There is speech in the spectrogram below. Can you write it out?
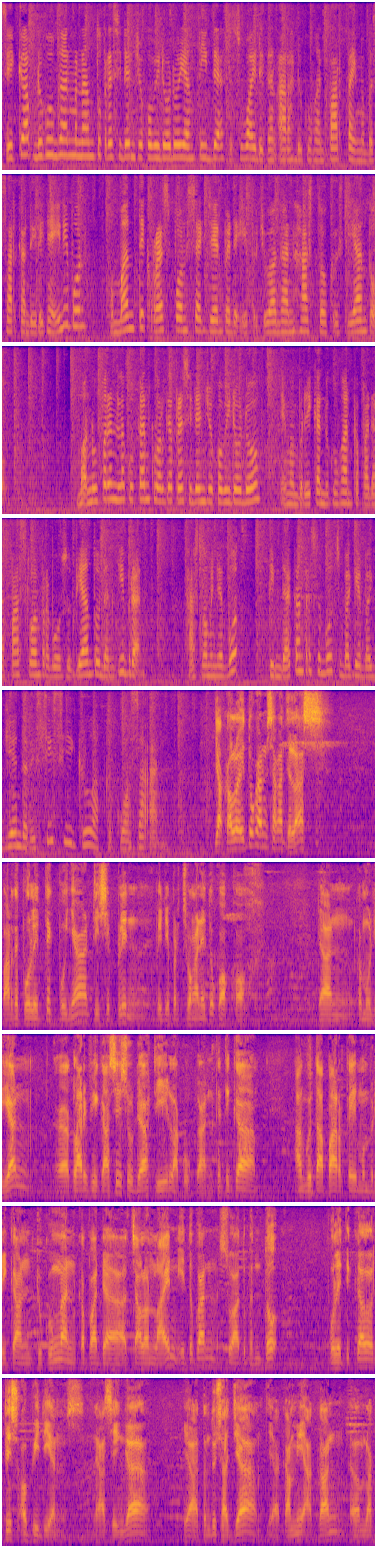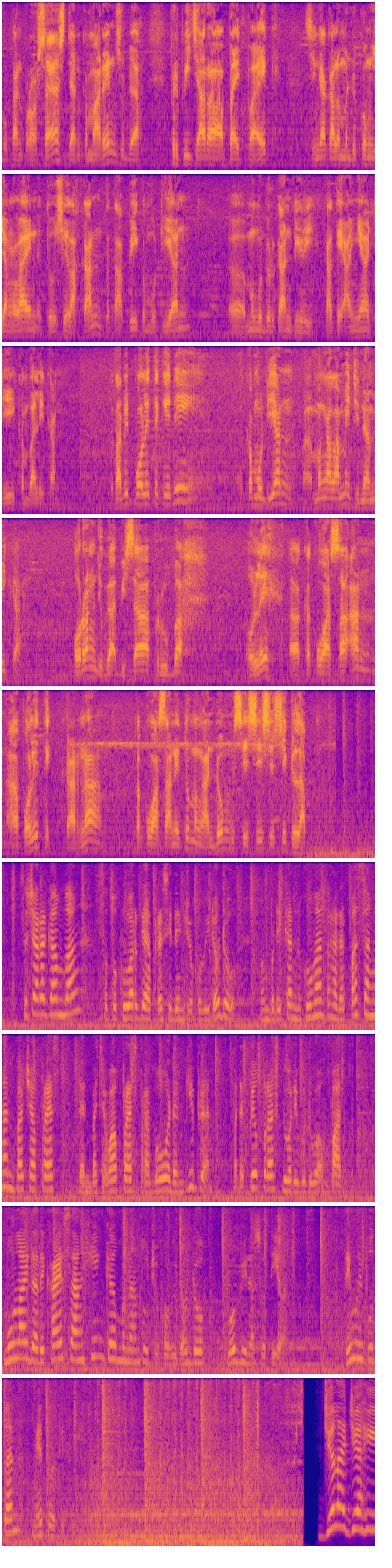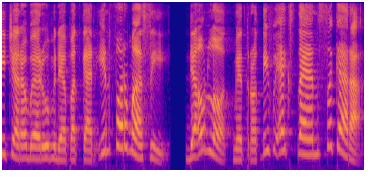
Sikap dukungan menantu Presiden Joko Widodo yang tidak sesuai dengan arah dukungan partai membesarkan dirinya ini pun memantik respon Sekjen PDI Perjuangan Hasto Kristianto. Manuver yang dilakukan keluarga Presiden Joko Widodo yang memberikan dukungan kepada paslon Prabowo Subianto dan Gibran. Hasto menyebut tindakan tersebut sebagai bagian dari sisi gelap kekuasaan. Ya kalau itu kan sangat jelas. Partai politik punya disiplin. PD Perjuangan itu kokoh. Dan kemudian eh, klarifikasi sudah dilakukan. Ketika anggota partai memberikan dukungan kepada calon lain itu kan suatu bentuk political disobedience. Nah, sehingga ya tentu saja ya kami akan eh, melakukan proses dan kemarin sudah berbicara baik-baik sehingga kalau mendukung yang lain itu silahkan tetapi kemudian mengundurkan diri KTA-nya dikembalikan. Tetapi politik ini kemudian eh, mengalami dinamika. Orang juga bisa berubah oleh eh, kekuasaan politik karena kekuasaan itu mengandung sisi-sisi gelap. Secara gamblang, satu keluarga Presiden Joko Widodo memberikan dukungan terhadap pasangan Baca Pres dan Baca Wapres Prabowo dan Gibran pada Pilpres 2024, mulai dari Kaisang hingga menantu Joko Widodo, Bobi Nasution. Tim Liputan Metro TV. Jelajahi cara baru mendapatkan informasi. Download Metro TV Extend sekarang.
